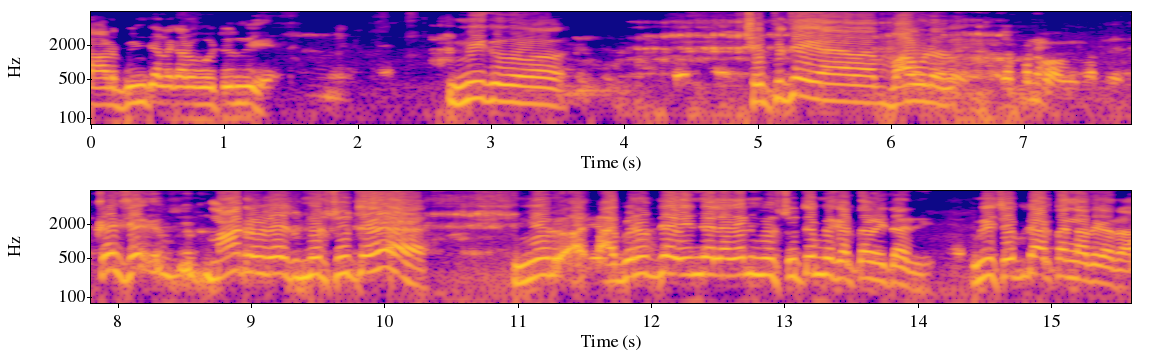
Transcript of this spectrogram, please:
ఆడ బించాల కాడ పోతుంది. మీకు చెప్పితే బాగుండదు. చెప్పండి బాబు మాటలు వేస్ట్ మీరు చూస్తే మీరు అభివృద్ధి అయిందే లేదని మీరు చూస్తే మీకు అర్థమవుతుంది. మీరు చెప్తే అర్థం కాదు కదా?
